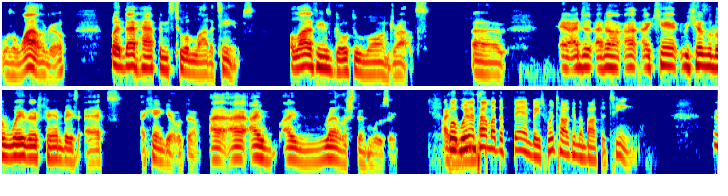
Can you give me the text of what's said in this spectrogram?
was a while ago, but that happens to a lot of teams. A lot of teams go through long droughts, uh, and I just I don't I, I can't because of the way their fan base acts. I can't get with them. I I I, I relish them losing. I But we're not talking about the fan base. We're talking about the team. Eh,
